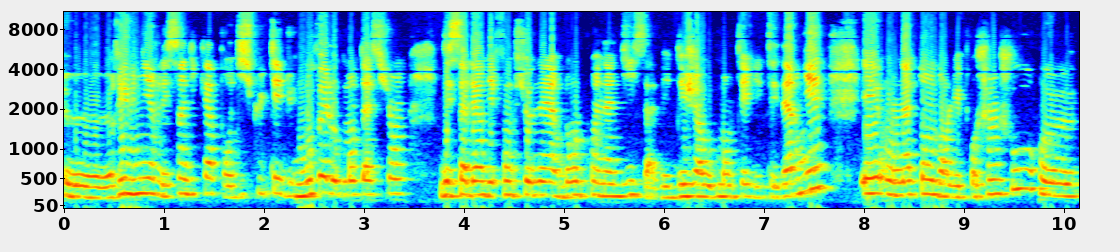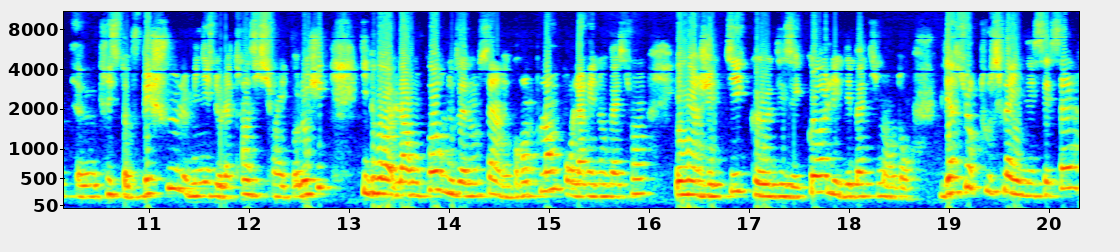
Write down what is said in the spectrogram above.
réunir les syndicats pour discuter d'une nouvelle augmentation des salaires des fonctionnaires dont le point d'indice avait déjà augmenté l'été dernier. Et on attend dans les prochains jours euh, euh, Christophe Béchu, le ministre de la Transition écologique, qui doit là encore nous annoncer un grand plan pour la rénovation énergétique euh, des écoles et des bâtiments. Donc, bien sûr, tout cela est nécessaire,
